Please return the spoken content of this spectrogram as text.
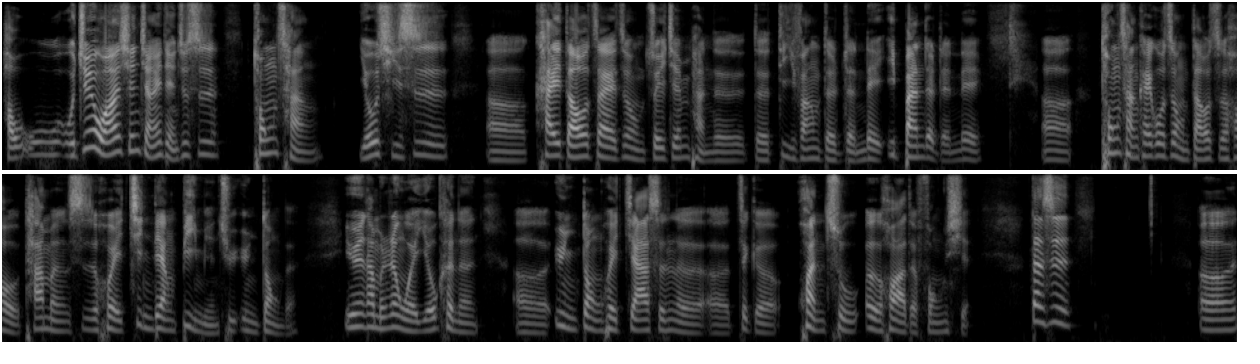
好，我我觉得我要先讲一点，就是通常，尤其是呃，开刀在这种椎间盘的的地方的人类，一般的人类，呃，通常开过这种刀之后，他们是会尽量避免去运动的，因为他们认为有可能，呃，运动会加深了呃这个患处恶化的风险。但是，呃，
